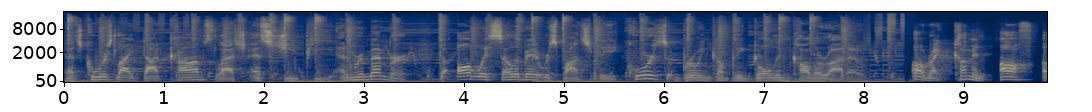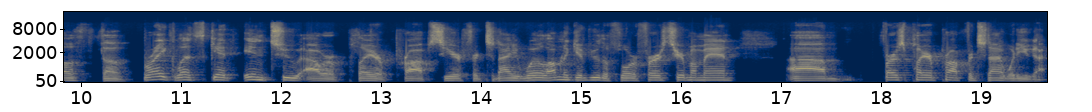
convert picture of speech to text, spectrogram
That's CoorsLight.com slash SGP. And remember to always celebrate responsibly. Coors Brewing Company, Golden, Colorado. All right, coming off of the break, let's get into our player props here for tonight. Will, I'm going to give you the floor first here, my man. Um, first player prop for tonight. What do you got?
